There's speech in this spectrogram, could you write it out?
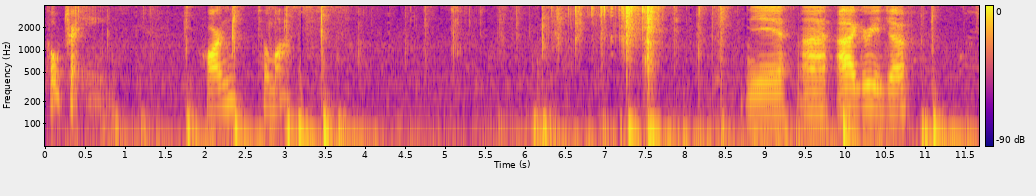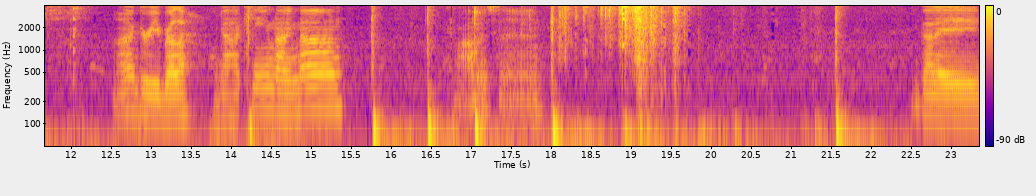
Coltrane. Harden, Tomas. Yeah, I I agree, Joe. I agree, brother. We got Hakeem 99. Robinson. We got a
